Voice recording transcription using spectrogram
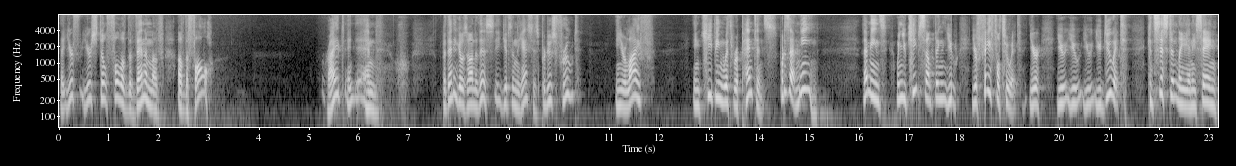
That you're, you're still full of the venom of, of the fall. Right? And, and but then he goes on to this. He gives them the answers produce fruit in your life in keeping with repentance. What does that mean? That means when you keep something, you, you're faithful to it. You're, you, you, you, you do it consistently. And he's saying,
